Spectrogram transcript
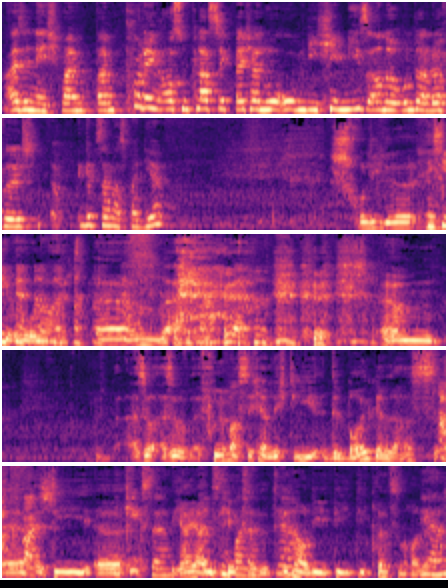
weiß ich nicht, beim, beim Pudding aus dem Plastikbecher nur oben die Chemiesahne runterlöffelt. Gibt es da was bei dir? Schrullige Essgewohnheit. ähm, ähm, also, also früher war es sicherlich die De Beugelas. Ach, äh, die, äh, die Kekse. Ja, ja, die Kekse. Ja. Genau, die, die, die Prinzenrolle. Ja.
